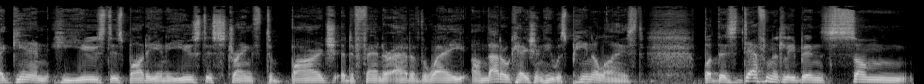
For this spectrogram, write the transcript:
again, he used his body and he used his strength to barge a defender out of the way. On that occasion, he was penalised. But there's definitely been some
